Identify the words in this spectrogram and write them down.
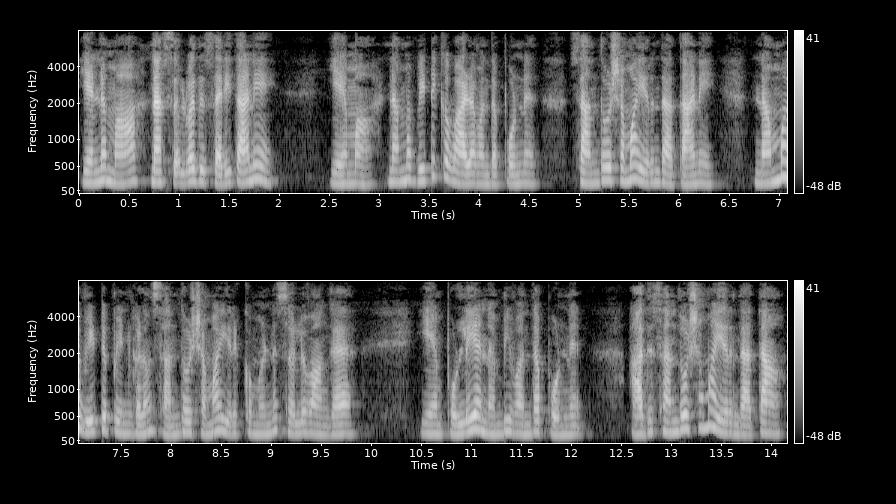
என்னம்மா நான் சொல்வது சரிதானே? ஏமா நம்ம வீட்டுக்கு வாழ வந்த பொண்ணு சந்தோஷமா இருந்தா தானே? நம்ம வீட்டு பெண்களும் சந்தோஷமா இருக்கும்னு சொல்லுவாங்க. என் பிள்ளைய நம்பி வந்த பொண்ணு அது சந்தோஷமா இருந்தா தான்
